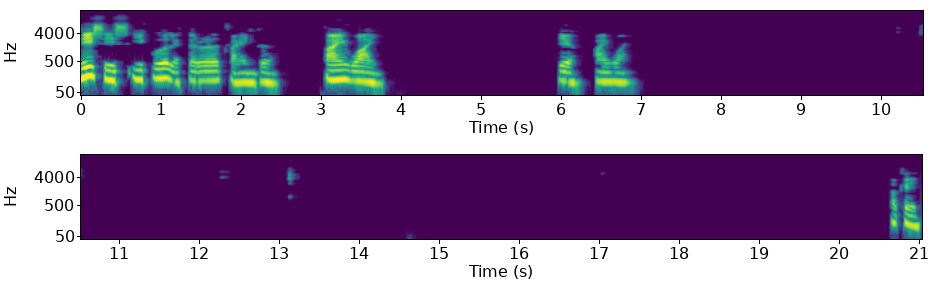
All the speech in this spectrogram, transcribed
This is equilateral triangle. Find y. Here, find y. Okay,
